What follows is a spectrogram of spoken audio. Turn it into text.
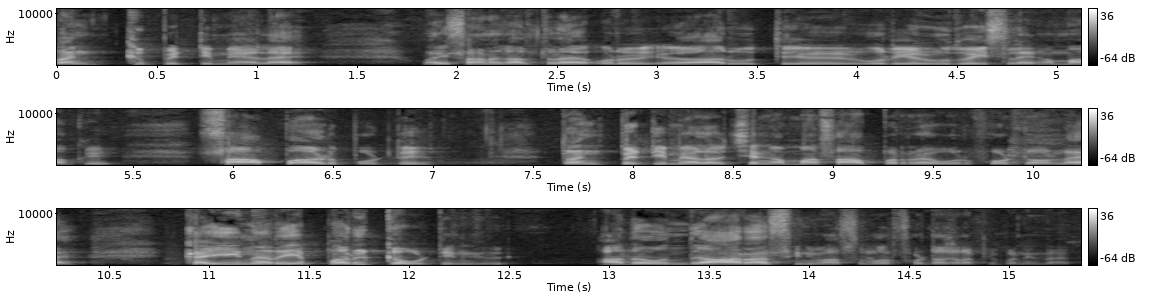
ட்ரங்க்கு பெட்டி மேலே வயசான காலத்தில் ஒரு அறுபத்தி ஏழு ஒரு எழுபது வயசில் எங்கள் அம்மாவுக்கு சாப்பாடு போட்டு ட்ரங்க் பெட்டி மேலே வச்சு எங்கள் அம்மா சாப்பிட்ற ஒரு ஃபோட்டோவில் கை நிறைய பருக்க ஒட்டினுக்குது. அதை வந்து ஆர்ஆர் சீனிவாசன் ஒரு ஃபோட்டோகிராஃபி பண்ணியிருந்தார்.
